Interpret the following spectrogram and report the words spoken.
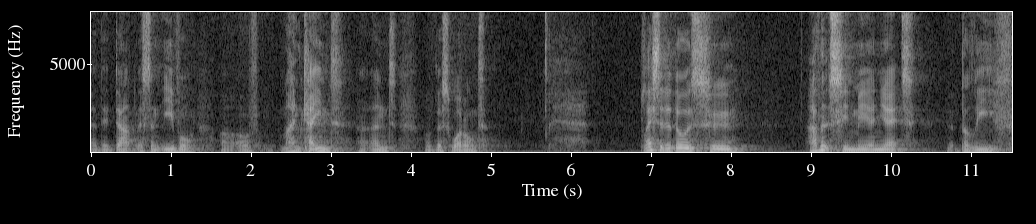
uh, the darkness and evil uh, of mankind uh, and of this world. Blessed are those who haven't seen me and yet believe.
